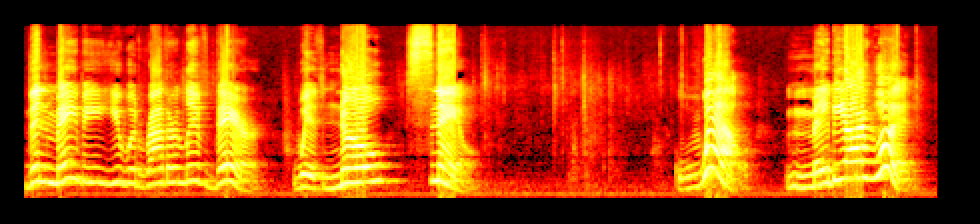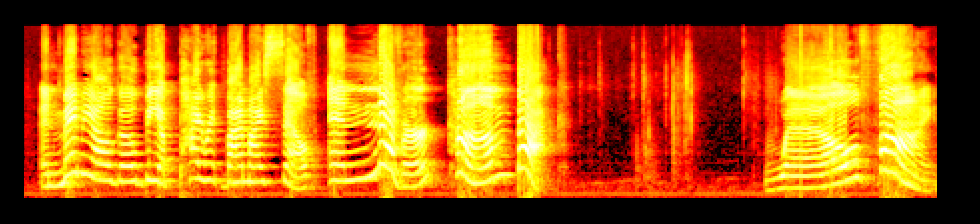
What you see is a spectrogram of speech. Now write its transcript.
then maybe you would rather live there with no snail. Well, maybe I would. And maybe I'll go be a pirate by myself and never come back. Well, fine.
